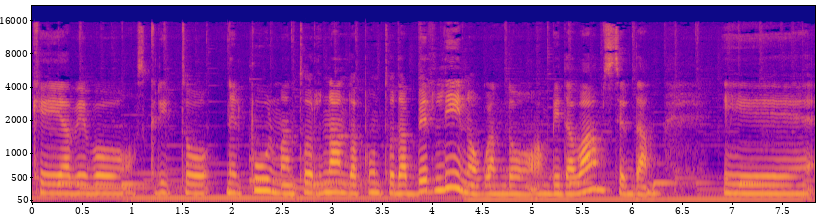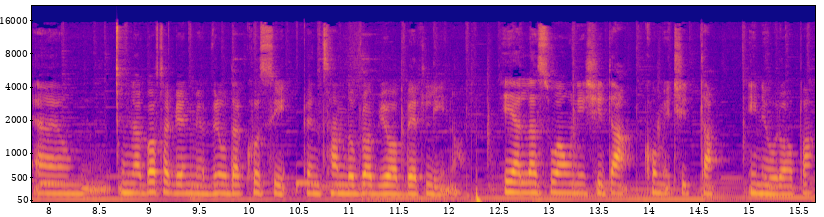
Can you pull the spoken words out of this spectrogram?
che avevo scritto nel pullman tornando appunto da Berlino quando abitavo a Amsterdam e è una cosa che mi è venuta così pensando proprio a Berlino e alla sua unicità come città in Europa.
